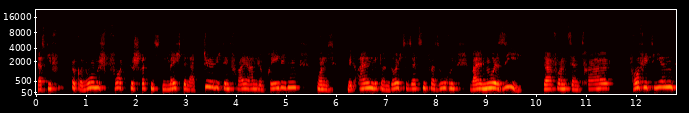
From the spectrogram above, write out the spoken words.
dass die ökonomisch fortgeschrittensten Mächte natürlich den Freihandel predigen und mit allen Mitteln durchzusetzen versuchen, weil nur sie davon zentral profitieren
